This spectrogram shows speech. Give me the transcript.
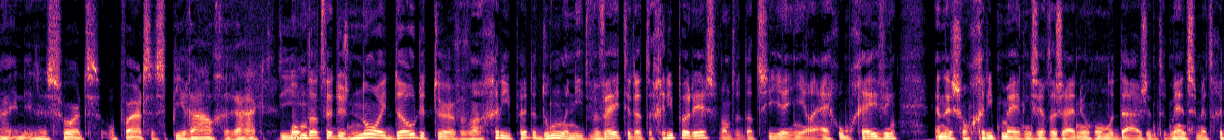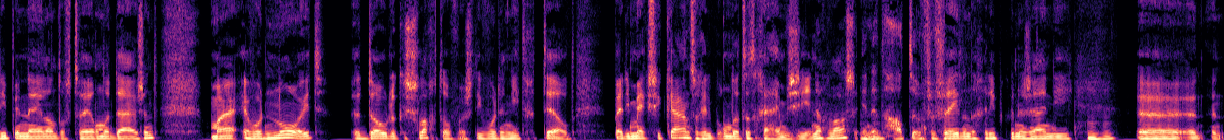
nou, in, in een soort opwaartse spiraal geraakt. Die... Omdat we dus nooit doden turven van griep. Hè? Dat doen we niet. We weten dat de griep er is, want dat zie je in je eigen omgeving. En er is zo'n griepmeting, zegt er zijn nu 100.000 mensen met griep in Nederland... of 200.000. Maar er wordt nooit eh, dodelijke slachtoffers, die worden niet geteld. Bij die Mexicaanse griep, omdat het geheimzinnig was... en het had een vervelende griep kunnen zijn die... Mhm. Uh, een, een,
